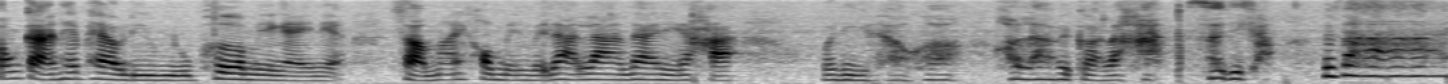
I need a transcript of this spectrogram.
ต้องการให้แพลรีวิวเพิ่มยังไงเนี่ย สามารถคอมเมนต์ไว้ด้านล่างได้นะคะ วันนี้แพลวก็ขอลาไปก่อนละค่ะ สวัสดีค่ะ บ๊ายบาย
